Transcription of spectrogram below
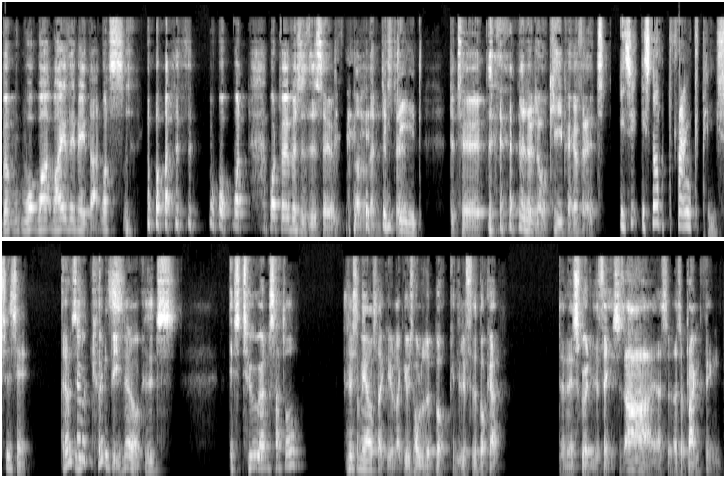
But what, why, why have they made that? What's what what, what purpose does this serve other than just Indeed. Deter low key perverts? Is it, it's not a prank piece, is it? I don't know. It could be no, because it's it's too unsubtle. There's something else like you, like he was holding a book and you lifted the book up, and they squirt in your face. It's, ah, that's a, that's a prank thing.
